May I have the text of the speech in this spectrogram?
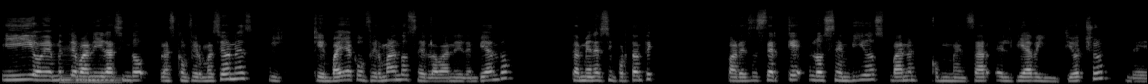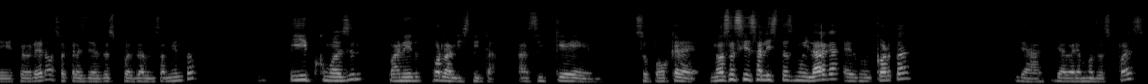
Y obviamente van a ir mm. haciendo las confirmaciones y quien vaya confirmando se lo van a ir enviando. También es importante, parece ser que los envíos van a comenzar el día 28 de febrero, o sea, tres días después del lanzamiento. Y como dicen, van a ir por la listita. Así que supongo que, no sé si esa lista es muy larga, es muy corta. Ya, ya veremos después.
